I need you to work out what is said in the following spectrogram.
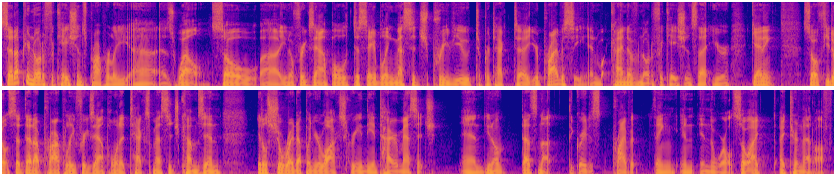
set up your notifications properly uh, as well. So, uh, you know, for example, disabling message preview to protect uh, your privacy and what kind of notifications that you're getting. So, if you don't set that up properly, for example, when a text message comes in, it'll show right up on your lock screen the entire message. And, you know, that's not the greatest private thing in, in the world. So, I, I turn that off.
